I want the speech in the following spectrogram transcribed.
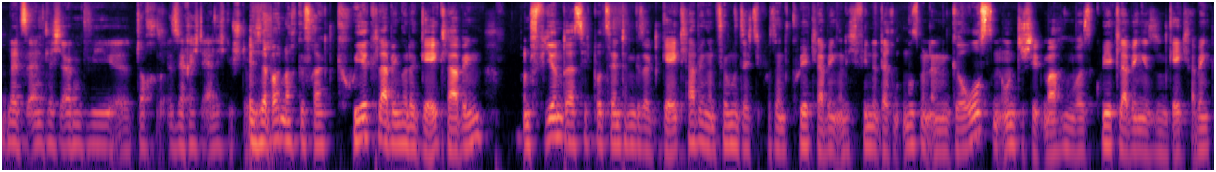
letztendlich irgendwie äh, doch sehr recht ehrlich gestimmt. Ich habe auch noch gefragt, Queer Clubbing oder Gay Clubbing und 34% haben gesagt Gay Clubbing und 65% Queer Clubbing und ich finde, da muss man einen großen Unterschied machen, was Queer Clubbing ist und Gay Clubbing,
